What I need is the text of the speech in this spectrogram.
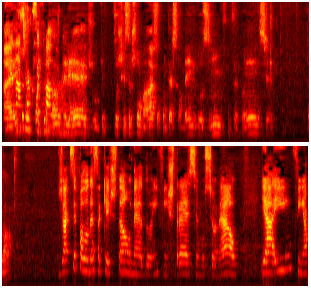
Aí Renato, gente pode falou... um remédio, que pessoas esqueceram de tomar, isso acontece também, dosinho, com frequência, tá? Já que você falou dessa questão, né, do, enfim, estresse emocional, E aí, enfim, a,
